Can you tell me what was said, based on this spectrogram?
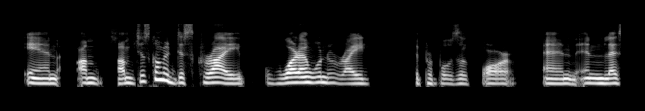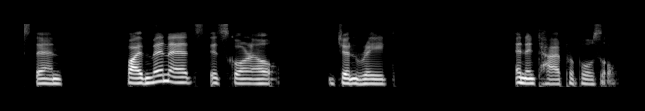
and I'm I'm just going to describe what I want to write the proposal for. And in less than five minutes, it's going to generate an entire proposal.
